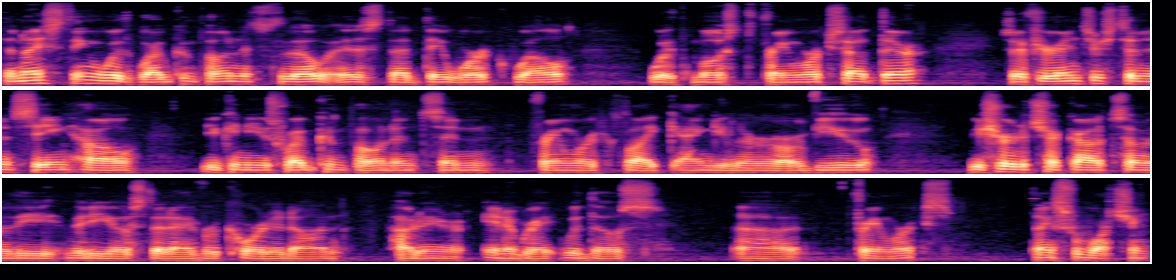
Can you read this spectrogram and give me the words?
The nice thing with web components, though, is that they work well with most frameworks out there. So if you're interested in seeing how you can use web components in frameworks like Angular or Vue, be sure to check out some of the videos that I've recorded on how to integrate with those uh, frameworks. Thanks for watching.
